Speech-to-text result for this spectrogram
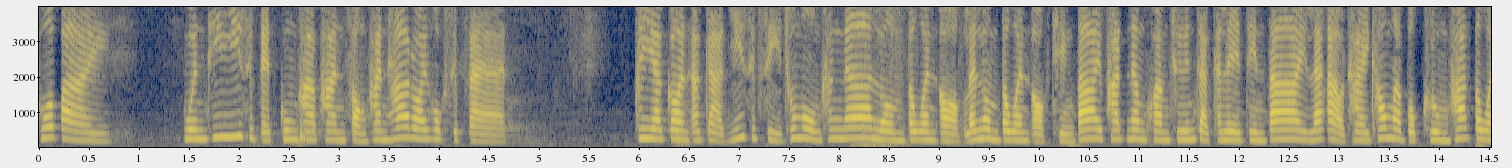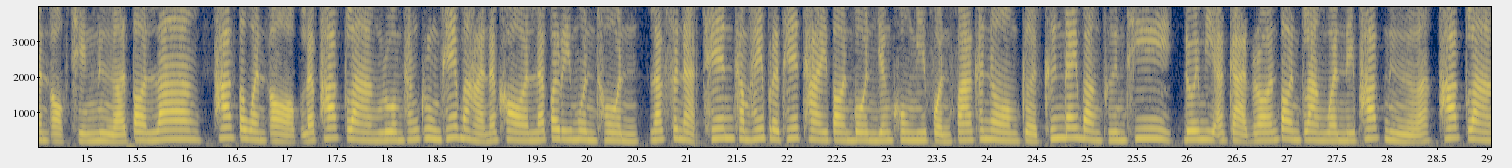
ทั่วไป วันที่ 21 กุมภาพันธ์ 2568 พยากรณ์อากาศ 24 ชั่วโมงข้างหน้า ลมตะวันออกและลมตะวันออกเฉียงใต้พัดนำความชื้นจากทะเลจีนใต้ และอ่าวไทยเข้ามาปกคลุมภาคตะวันออกเฉียงเหนือตอนล่าง ภาคตะวันออกและภาคกลางรวมทั้งกรุงเทพมหานครและปริมณฑลลักษณะเช่นทำให้ประเทศไทยตอนบนยังคงมีฝนฟ้าขนองเกิดขึ้นได้บางพื้นที่ โดยมีอากาศร้อนตอนกลางวันในภาคเหนือ ภาคกลาง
